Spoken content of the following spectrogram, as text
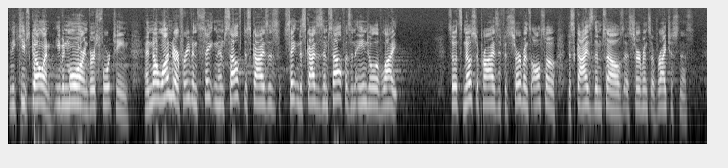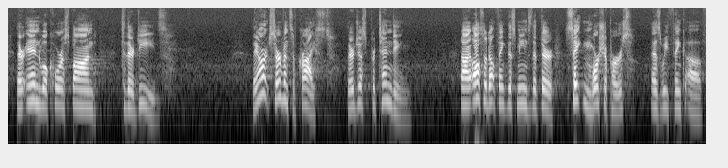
And he keeps going even more in verse 14. And no wonder, for even Satan himself disguises, Satan disguises himself as an angel of light. So it's no surprise if his servants also disguise themselves as servants of righteousness. Their end will correspond to their deeds. They aren't servants of Christ, they're just pretending. Now, I also don't think this means that they're Satan worshippers, as we think of.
